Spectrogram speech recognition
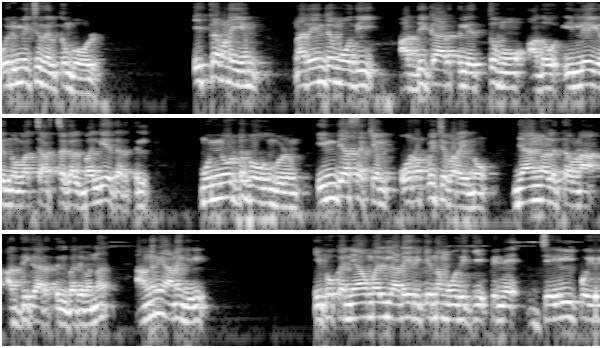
ഒരുമിച്ച് നിൽക്കുമ്പോൾ ഇത്തവണയും നരേന്ദ്രമോദി അധികാരത്തിൽ എത്തുമോ അതോ ഇല്ലേ എന്നുള്ള ചർച്ചകൾ വലിയ തരത്തിൽ മുന്നോട്ട് പോകുമ്പോഴും ഇന്ത്യ സഖ്യം ഉറപ്പിച്ചു പറയുന്നു ഞങ്ങൾ ഇത്തവണ അധികാരത്തിൽ വരുമെന്ന്. അങ്ങനെയാണെങ്കിൽ ഇപ്പോൾ കന്യാകുമാരിയിൽ അടയിരിക്കുന്ന മോദിക്ക് പിന്നെ ജയിലിൽ പോയി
